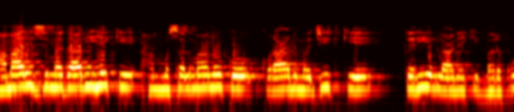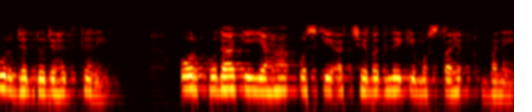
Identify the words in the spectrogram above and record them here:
ہماری ذمہ داری ہے کہ ہم مسلمانوں کو قرآن مجید کے قریب لانے کی بھرپور جد و جہد کریں اور خدا کے یہاں اس کے اچھے بدلے کے مستحق بنے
